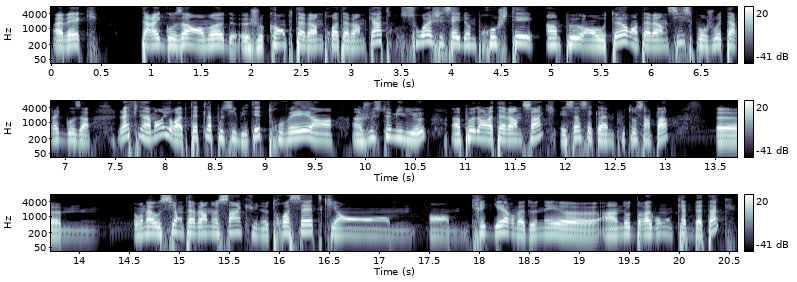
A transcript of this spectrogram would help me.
avec Tarek Goza en mode euh, je campe taverne 3, taverne 4, soit j'essaye de me projeter un peu en hauteur en taverne 6 pour jouer Tarek Goza. Là finalement il y aura peut-être la possibilité de trouver un, juste milieu, un peu dans la taverne 5, et ça c'est quand même plutôt sympa. Euh, on a aussi en taverne 5 une 3-7 qui en, cri de guerre va donner euh, à un autre dragon 4 d'attaque.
